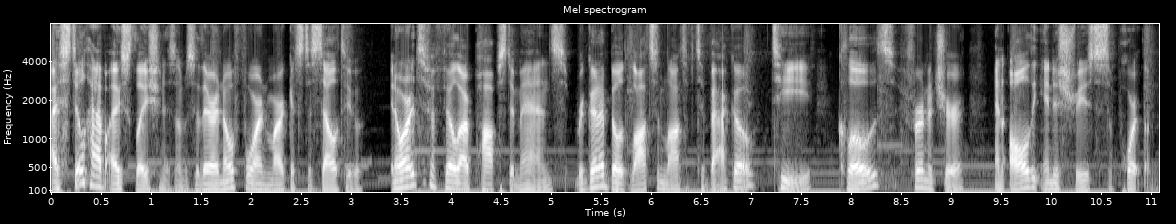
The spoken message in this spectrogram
I still have isolationism, so there are no foreign markets to sell to. In order to fulfill our pop's demands, we're gonna build lots and lots of tobacco, tea, clothes, furniture, and all the industries to support them.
